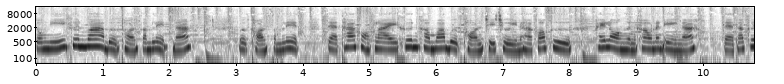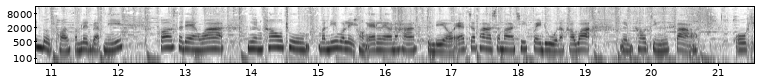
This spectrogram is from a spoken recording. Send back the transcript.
ตรงนี้ขึ้นว่าเบิกถอนสำเร็จนะ เบิกถอนสำเร็จ แต่ถ้าของใครขึ้นคำว่าเบิกถอนเฉยๆนะคะ ก็คือให้รอเงินเข้านั่นเองนะ แต่ถ้าขึ้นเบิกถอนสำเร็จแบบนี้ ก็แสดงว่าเงินเข้า to money wallet ของแอดแล้วนะคะเดี๋ยวแอดจะพาสมาชิกไปดูนะคะว่า เงินเข้าจริงหรือเปล่า โอเค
